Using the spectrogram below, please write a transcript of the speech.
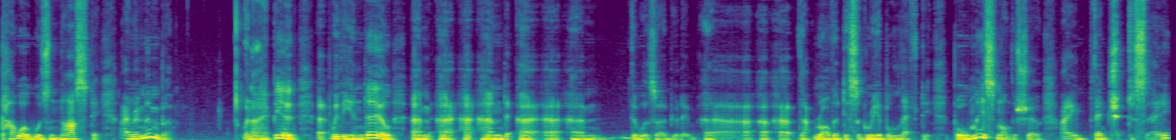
Power was nasty. I remember when I appeared uh, with Iain Dale um, uh, uh and uh, uh, um, there was a, you know, uh, uh, uh, uh, that rather disagreeable lefty, Paul Mason, on the show, I ventured to say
